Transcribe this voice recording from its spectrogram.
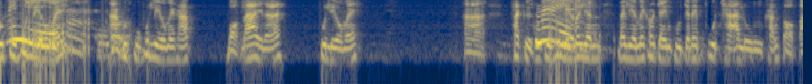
คุณครูพูดเร็วไหมค่ะอ่าคุณครูพูดเร็วไหมครับ บอกได้นะ พูดเร็วไหมอ่า ถ้าเกิดคุณครูพูดเร็วนักเรียนนักเรียนไม่เข้าใจคุณครูจะได้พูดช้าลงครั้งต่อไป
